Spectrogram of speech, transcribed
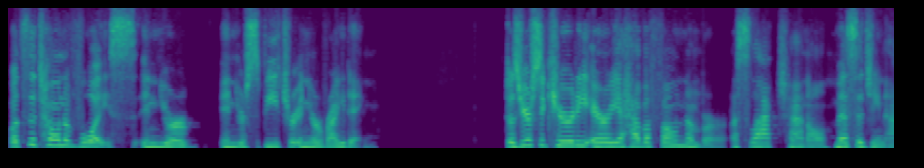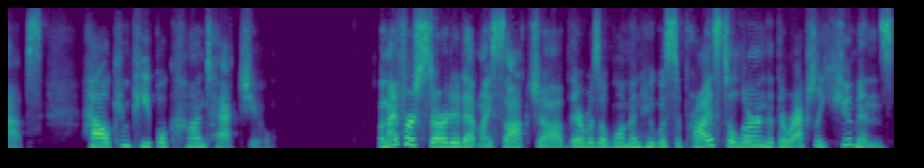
What's the tone of voice in your in your speech or in your writing? Does your security area have a phone number, a Slack channel, messaging apps? How can people contact you? When I first started at my SOC job, there was a woman who was surprised to learn that there were actually humans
